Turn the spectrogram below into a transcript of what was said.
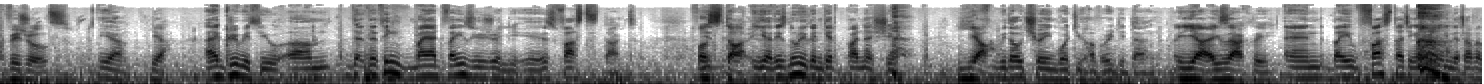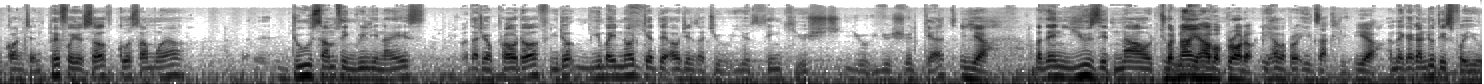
visuals Yeah. yeah I agree with you. Um, the, the thing, my advice usually is fast start. First start Yeah, there's no way you can get partnership yeah without showing what you have already done. yeah exactly And by first starting and making the travel content, pay for yourself, go somewhere, do something really nice that you're proud of. You don't, you might not get the audience that you, you think you sh- you you should get, yeah but then use it now to. but now you have a product You have a product exactly. yeah I'm like I can do this for you.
